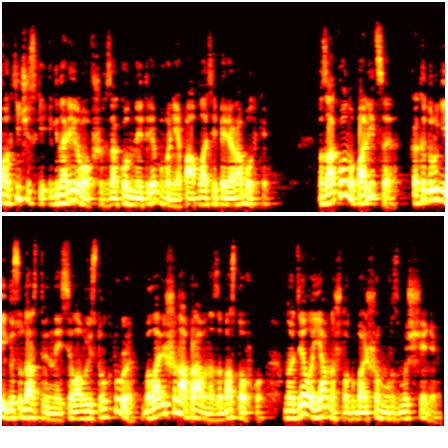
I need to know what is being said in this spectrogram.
фактически игнорировавших законные требования по оплате переработки. По закону полиция, как и другие государственные силовые структуры, была лишена права на забастовку, но дело явно шло к большому возмущению.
